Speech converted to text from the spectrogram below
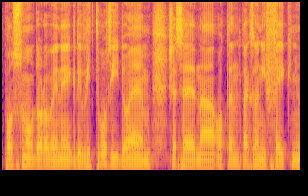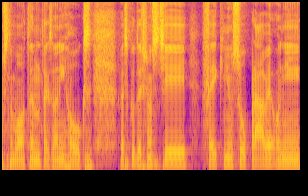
posunout do roviny, kdy vytvoří dojem, že se jedná o ten takzvaný fake news nebo o ten takzvaný hoax. Ve skutečnosti fake news jsou právě oni,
